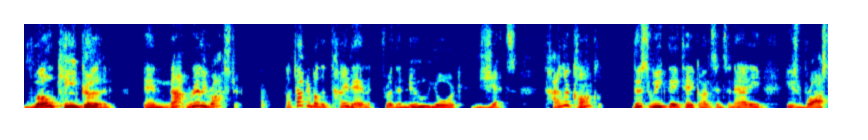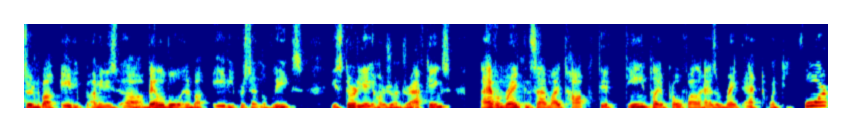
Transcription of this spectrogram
low key good and not really rostered. I'm talking about the tight end for the New York Jets, Tyler Conklin. This week they take on Cincinnati. He's rostered in about 80. I mean, he's uh, available in about 80% of leagues. He's 3,800 on DraftKings. I have him ranked inside my top 15. PlayerProfiler has him ranked at 24.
